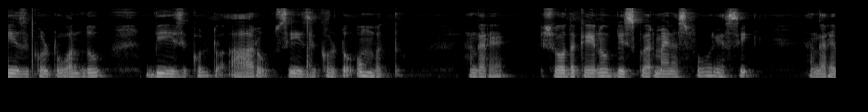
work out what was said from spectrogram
ಎ ಇಸ್ ಈಕ್ವಲ್ ಟು ಒಂದು, ಬಿ ಇಸ್ ಈಕ್ವಲ್ ಟು ಆರು, ಸಿ ಇಸ್ ಈಕ್ವಲ್ ಟು ಒಂಬತ್ತು. ಹಂಗಾರೆ ಶೋಧಕ ಏನು? B square minus four S C. ಹಂಗಾರೆ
